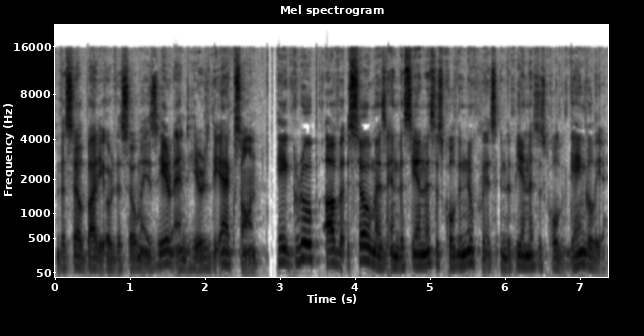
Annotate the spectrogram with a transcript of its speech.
The cell body or the soma is here, and here's the axon. A group of somas in the CNS is called the nucleus, in the PNS is called ganglia.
